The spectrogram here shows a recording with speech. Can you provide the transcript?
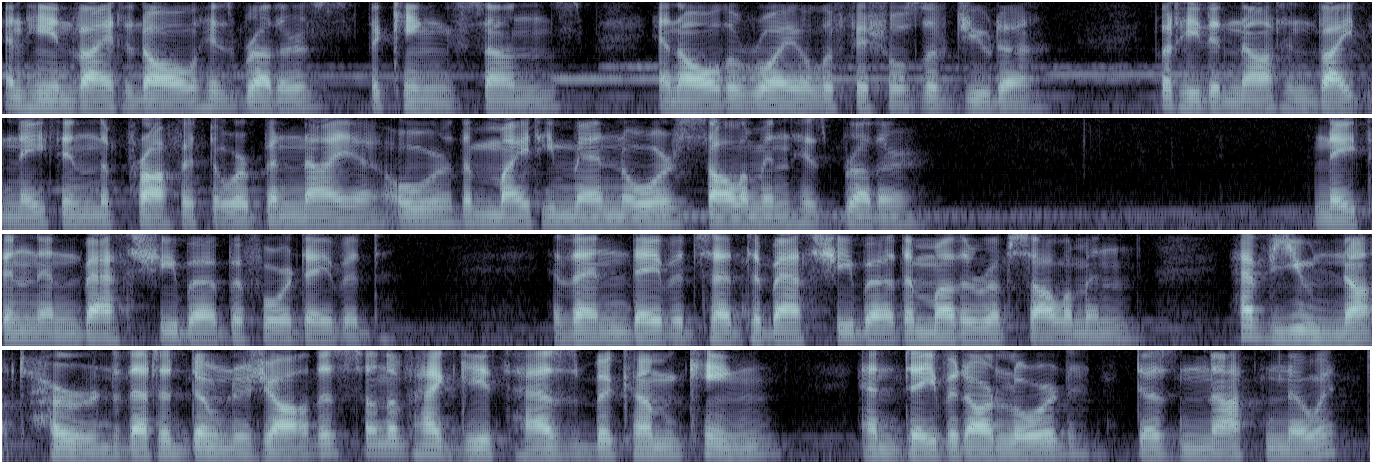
and he invited all his brothers, the king's sons, and all the royal officials of Judah. But he did not invite Nathan the prophet, or Benaiah, or the mighty men, or Solomon his brother. Nathan and Bathsheba before David. Then David said to Bathsheba, the mother of Solomon, have you not heard that Adonijah the son of Haggith has become king, and David our Lord does not know it?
